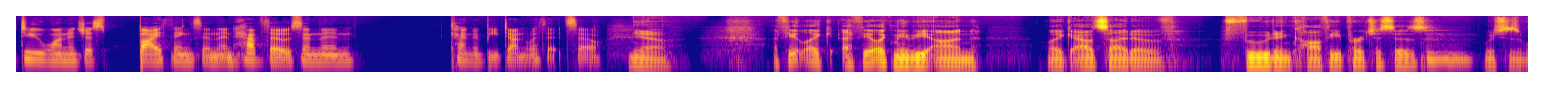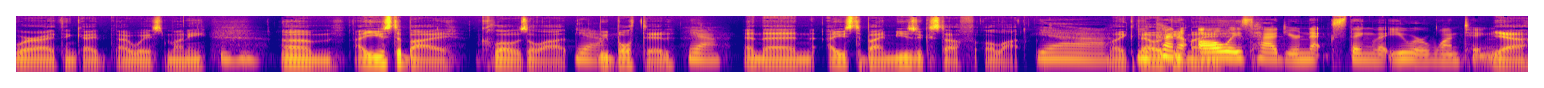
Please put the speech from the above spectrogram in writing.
do want to just buy things and then have those and then kind of be done with it. So Yeah, I feel like I feel like maybe on like outside of food and coffee purchases, mhm, which is where I think I, I waste money. mhm. Um, I used to buy clothes a lot. Yeah. we both did, yeah, and then I used to buy music stuff a lot. yeah. Like, that you kind of my- always had your next thing that you were wanting. Yeah,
